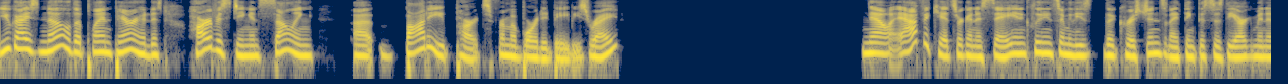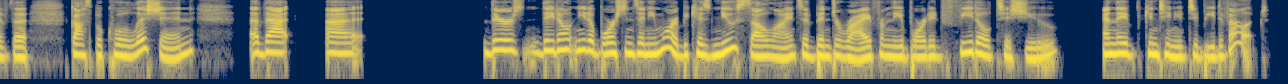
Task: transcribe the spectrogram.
You guys know that Planned Parenthood is harvesting and selling uh, body parts from aborted babies, right? Now, advocates are going to say, including some of these the Christians, and I think this is the argument of the Gospel Coalition, uh, that uh, there's they don't need abortions anymore because new cell lines have been derived from the aborted fetal tissue, and they've continued to be developed.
